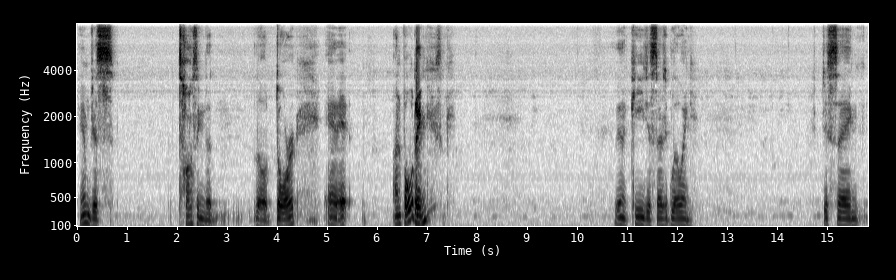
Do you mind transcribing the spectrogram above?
Him just tossing the little door and it unfolding. then the key just starts glowing just saying,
